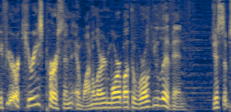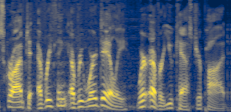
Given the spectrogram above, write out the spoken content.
If you're a curious person and want to learn more about the world you live in, just subscribe to Everything Everywhere Daily wherever you cast your pod.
